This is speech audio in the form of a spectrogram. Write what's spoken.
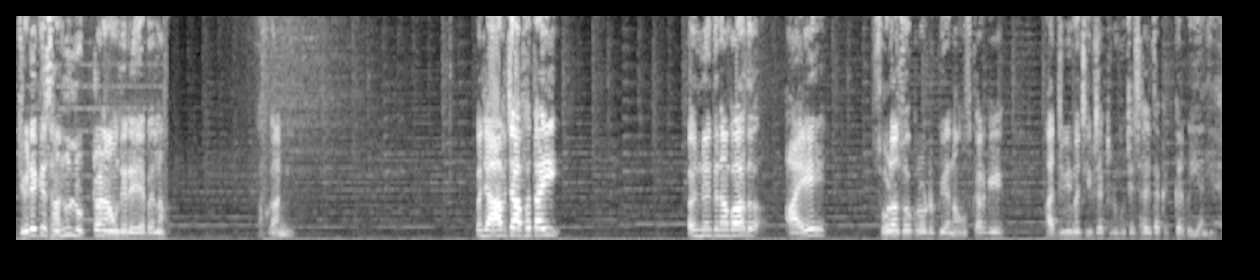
ਜਿਹੜੇ ਕਿ ਸਾਨੂੰ ਲੁੱਟਣ ਆਉਂਦੇ ਰਹੇ ਪਹਿਲਾਂ, ਅਫਗਾਨੀ। ਪੰਜਾਬ ਚ ਆਫਤ ਆਈ, ਇੰਨੇ ਦਿਨਾਂ ਬਾਅਦ ਆਏ 1600 ਕਰੋੜ ਰੁਪਏ ਅਨਾਉਂਸ ਕਰ ਗਏ। ਅੱਜ ਵੀ ਮੈਂ ਚੀਫ ਸੈਕਟਰੀ ਨੂੰ ਪੁੱਛਿਆ, ਹਜੇ ਤੱਕ 1 ਰੁਪਈਆ ਨਹੀਂ ਆਇਆ।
